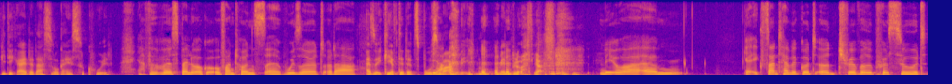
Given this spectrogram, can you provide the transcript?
wie die Geide, das sogar ist so cool. ja, wir, wir Spelle auf Antons äh, Wizard oder Also ich gebe dir das Bosmagen, Ja. ich Männblut, ja. Nee, aber ähm, ja, ich fand habe gut und Trivial Pursuit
